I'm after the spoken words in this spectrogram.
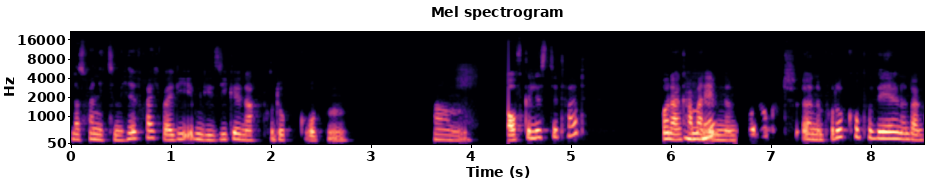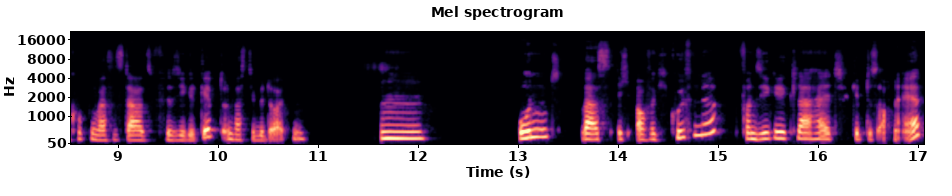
Das fand ich ziemlich hilfreich, weil die eben die Siegel nach Produktgruppen, ähm, aufgelistet hat. Und dann kann man Mhm. eben 'nen Produkt äh, 'ne Produktgruppe wählen und dann gucken, was es da für Siegel gibt und was die bedeuten. Hm, und was ich auch wirklich cool finde, von Siegelklarheit gibt es auch 'ne App.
